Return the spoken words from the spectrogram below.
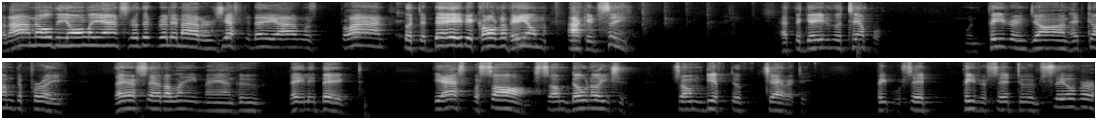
But I know the only answer that really matters. Yesterday I was blind, but today, because of Him, I can see. At the gate of the temple, when Peter and John had come to pray, there sat a lame man who daily begged. He asked for psalms, some donation, some gift of charity. People said, Peter said to him, Silver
